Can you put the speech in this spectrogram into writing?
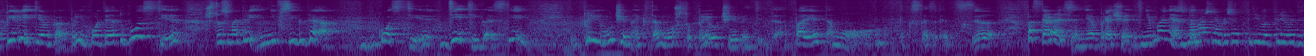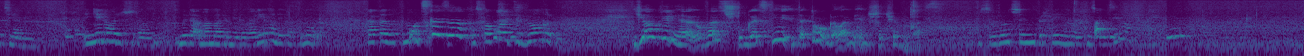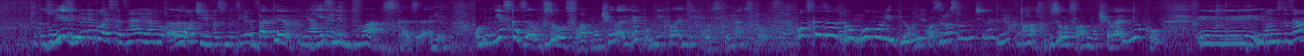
перед тем, как приходят гости, что смотри, не всегда гости, дети гостей приучены к тому, что приучили тебя. Поэтому, так сказать, э, постарайся не обращать То внимания. есть да- мамаш не обращает перевод, переводить тему. И не говорит, что там, мы, там, мама это не говорила, или как, ну, как-то ну, Он сказал, успокоить ребенка. я уверяю вас, что гостей это трогало меньше, чем вас. То есть лучше не пришли, ну, их не. Вы Если- мне такое сказали, я бы Э, очень возмутилась. Батер, Я если бы- б вам сказали, он не сказал взрослому человеку, не клади кости на стол. Он сказал другому Нет, ребенку, взрослому человеку. а, взрослому человеку. И Он не сказал,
